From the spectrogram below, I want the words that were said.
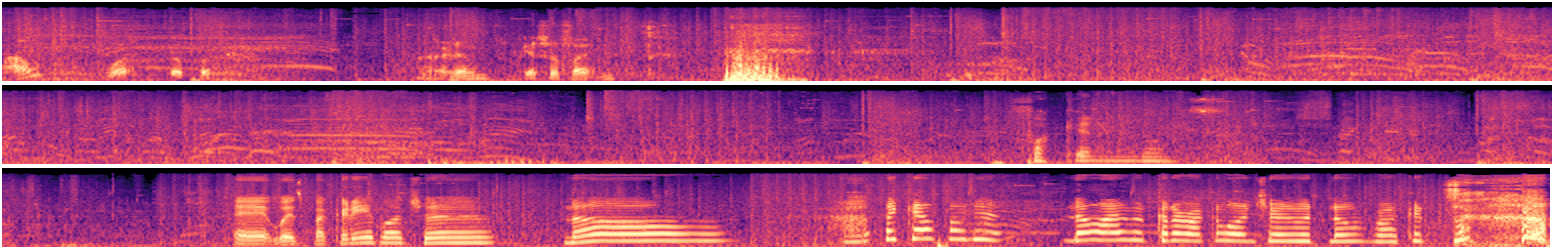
Ow! What the fuck? Alright then, guess we're fighting. fucking noise. Hey, where's my grenade launcher? No! I can't find it! No, I haven't got a rocket launcher with no rockets. I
